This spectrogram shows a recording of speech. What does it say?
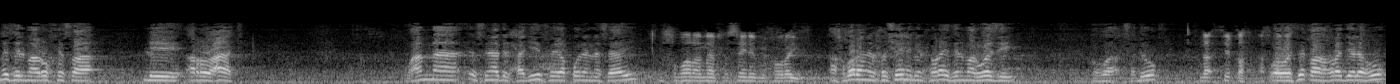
مثل ما رخص للرعاة. وأما إسناد الحديث فيقول النسائي أخبرنا الحسين بن حريث. أخبرنا الحسين بن حريث المروزي وهو صدوق. لا ثقة. وهو ثقة أخرج له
